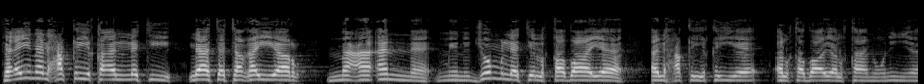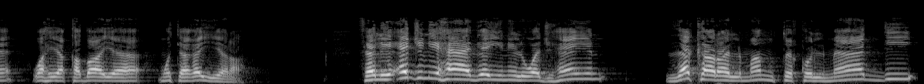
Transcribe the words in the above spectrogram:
فأين الحقيقة التي لا تتغير مع أن من جملة القضايا الحقيقية القضايا القانونية وهي قضايا متغيرة؟ فلأجل هذين الوجهين ذكر المنطق المادي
